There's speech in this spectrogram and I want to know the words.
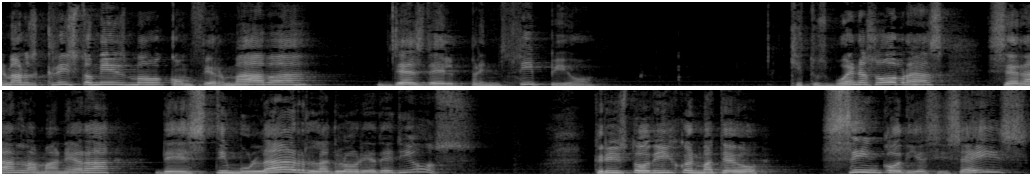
Hermanos, Cristo mismo confirmaba desde el principio que tus buenas obras serán la manera de estimular la gloria de Dios. Cristo dijo en Mateo 5:16,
